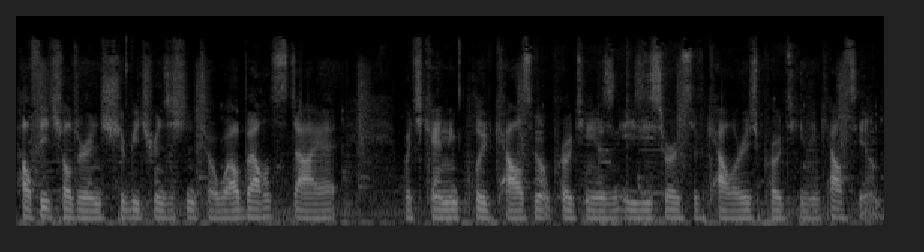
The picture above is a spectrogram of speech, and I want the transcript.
healthy children should be transitioned to a well balanced diet, which can include cow's milk protein as an easy source of calories, protein, and calcium.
